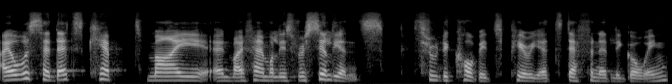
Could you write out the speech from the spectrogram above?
I always said that's kept my and my family's resilience through the COVID period definitely going,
